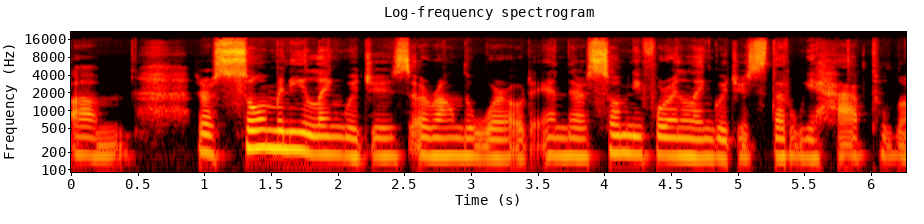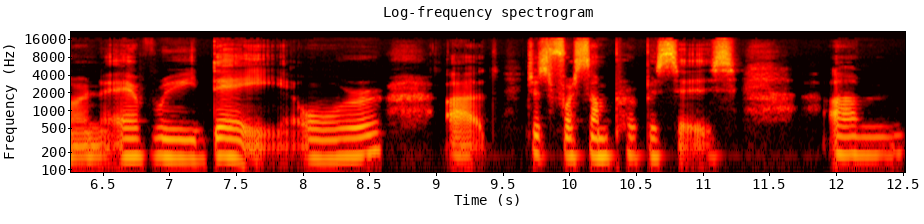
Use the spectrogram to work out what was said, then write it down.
Um, there are so many languages around the world, and there are so many foreign languages that we have to learn every day or uh, just for some purposes. Um,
